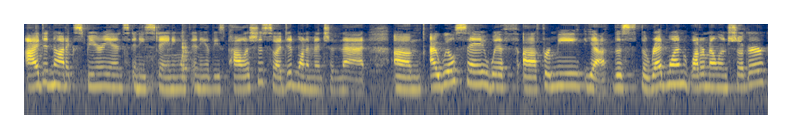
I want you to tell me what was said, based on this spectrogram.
I did not experience any staining with any of these polishes, so I did want to mention that. Um, I will say with, uh, for me, yeah, this the red one, watermelon sugar,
